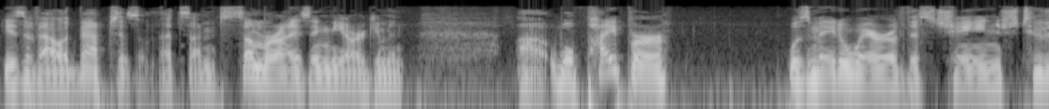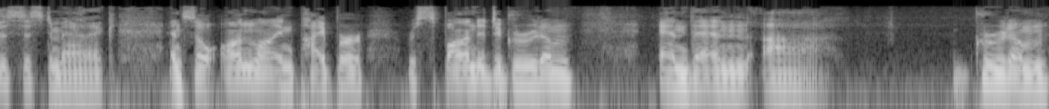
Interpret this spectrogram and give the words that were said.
is a valid baptism. That's I'm summarizing the argument. Uh, well, Piper was made aware of this change to the systematic, and so online Piper responded to Grudem, and then uh, Grudem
